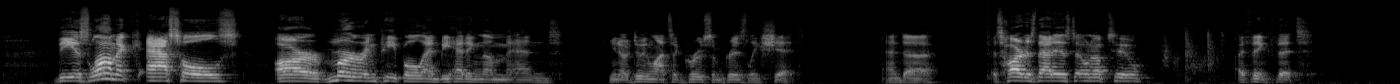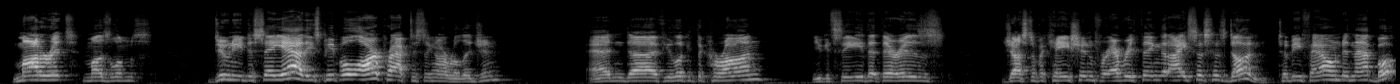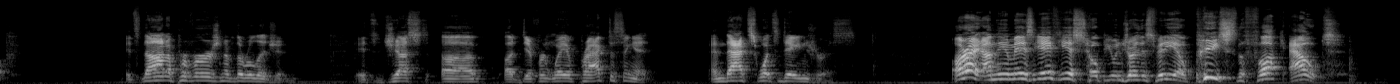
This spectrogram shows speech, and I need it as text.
The Islamic assholes are murdering people and beheading them and, you know, doing lots of gruesome, grisly shit. And, uh, as hard as that is to own up to, I think that moderate Muslims do need to say, yeah, these people are practicing our religion. And uh, if you look at the Quran, you can see that there is justification for everything that ISIS has done to be found in that book. It's not a perversion of the religion, it's just a, a different way of practicing it. And that's what's dangerous. All right, I'm the Amazing Atheist. Hope you enjoyed this video. Peace the fuck out.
